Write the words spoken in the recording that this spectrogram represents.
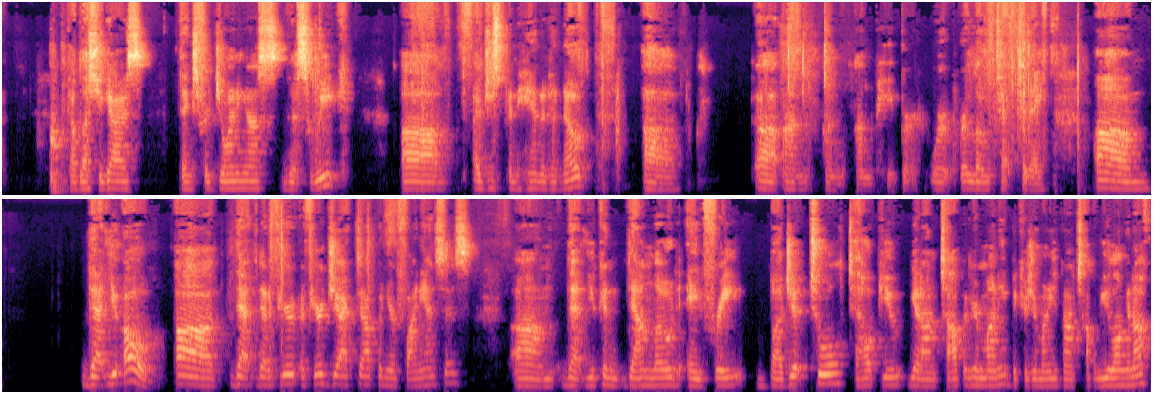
it. God bless you guys. Thanks for joining us this week. Uh, I've just been handed a note uh, uh on, on, on paper. We're, we're low tech today. Um, that you oh uh, that that if you're if you're jacked up in your finances, um, that you can download a free budget tool to help you get on top of your money because your money's been on top of you long enough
